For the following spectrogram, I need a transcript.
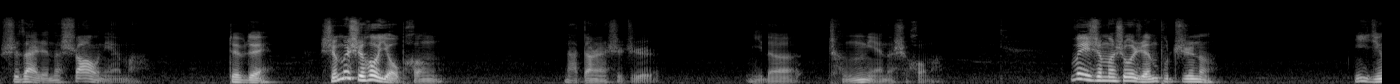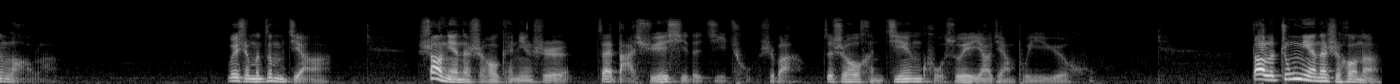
是在人的少年嘛，对不对？什么时候有朋？那当然是指你的成年的时候嘛。为什么说人不知呢？你已经老了。为什么这么讲啊？少年的时候肯定是在打学习的基础，是吧？这时候很艰苦，所以要讲不亦乐乎。到了中年的时候呢，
